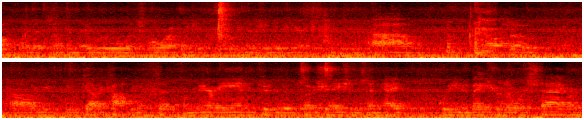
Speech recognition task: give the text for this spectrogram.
Hopefully that's something maybe we will explore, I think it- we mentioned it here. Um, Also, uh, you- you've got a copy sent from Mary Ann to the association saying, hey, we need to make sure that we're staggering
